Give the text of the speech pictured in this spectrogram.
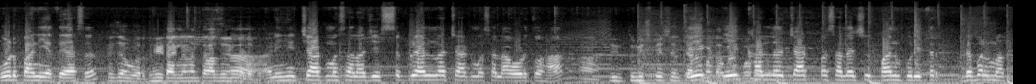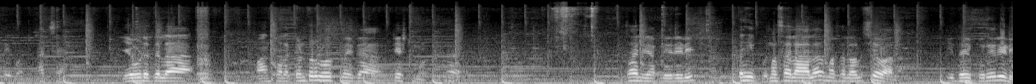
गोड पाणी येते असं. त्याच्यावर दही टाकल्यानंतर अजून एक हा. आणि हे चाट मसाला जे सगळ्यांना चाट मसाला आवडतो हा. हा, ती- तुम्ही स्पेशल एक एक खाल्लं चाट मसाल्याची पानपुरी तर डबल मागते पण अच्छा. एवढं त्याला माणसाला कंट्रोल होत नाही त्या टेस्टमुळे झाली आपली रेडी दहीपुरी. मसाला आला मसाला आला शेव आला. ही दहीपुरी रेडी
